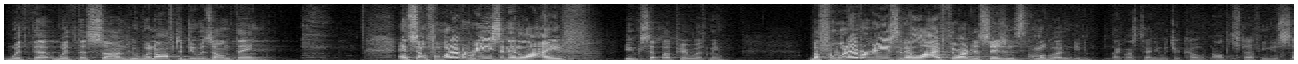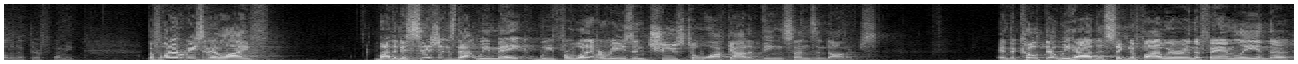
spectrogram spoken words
with the, with the son who went off to do his own thing. And so, for whatever reason in life, you can step up here with me. But for whatever reason in life, through our decisions, I'm gonna go ahead and you can, like I was telling you with your coat and all the stuff, you can just set it up there for me. But for whatever reason in life, by the decisions that we make, we, for whatever reason, choose to walk out of being sons and daughters. And the coat that we had that signify we were in the family and the,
